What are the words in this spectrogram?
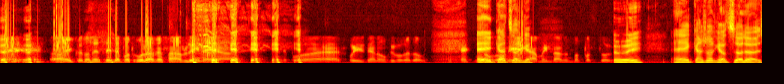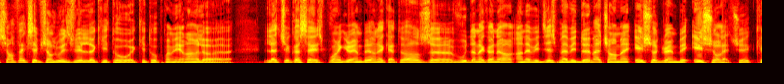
Ah, écoute, on essaie de pas trop leur ressembler, mais euh, c'est, pas, euh, pas évident non plus pour eux autres. Hey, quand tu regardes- quand même dans une bonne posture. oui. Hey, quand je regarde ça, là, si on fait exception de Louisville, là, qui, est au, qui est au premier rang, là, TUC a 16 points, Granby en a 14. euh, vous, Donnacona, en avez 10, mais avez deux matchs en main, et sur Granby et sur la TUC.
